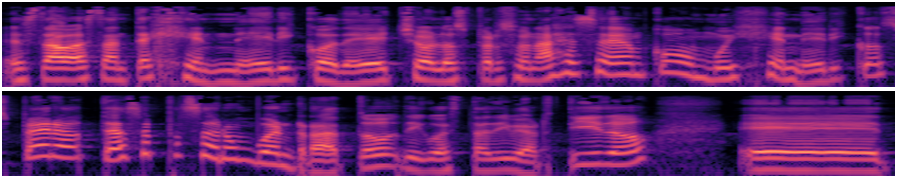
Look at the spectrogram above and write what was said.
Está bastante genérico, de hecho, los personajes se ven como muy genéricos, pero te hace pasar un buen rato, digo, está divertido. Eh,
